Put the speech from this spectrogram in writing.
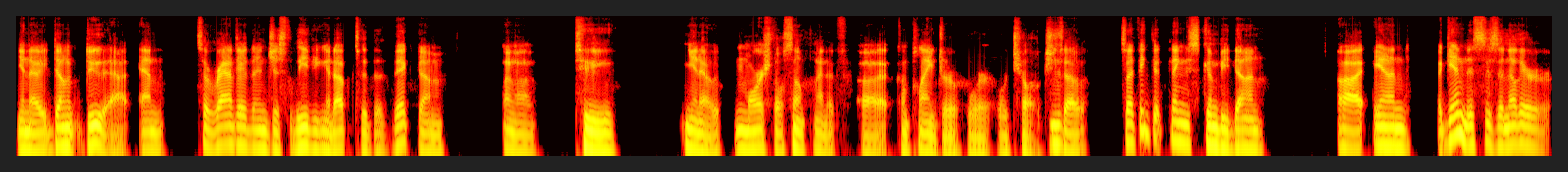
You know, don't do that. And so rather than just leaving it up to the victim uh, to, you know, marshal some kind of uh, complaint or, or, or charge. mm, So, so I think that things can be done. Uh, and again, this is another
